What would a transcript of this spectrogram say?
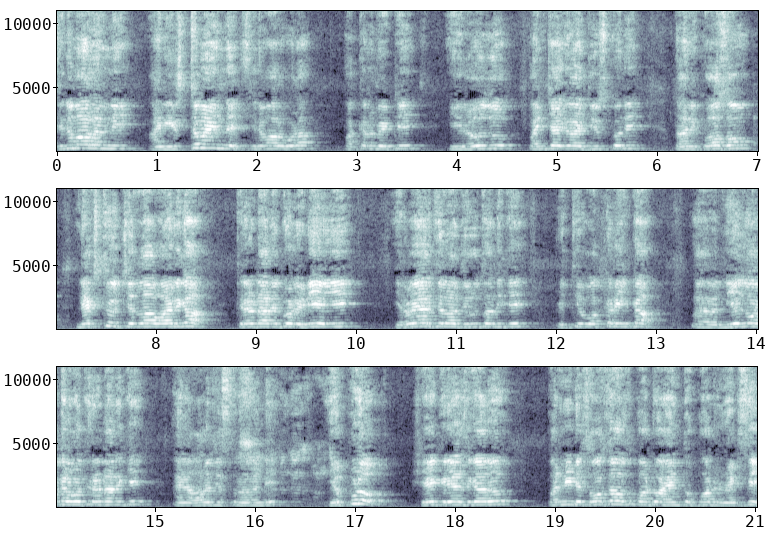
సినిమాలన్నీ ఆయన ఇష్టమైంది సినిమాలు కూడా పక్కన పెట్టి ఈ రోజు పంచాయతీరాజ్ తీసుకొని దానికోసం నెక్స్ట్ జిల్లా వారీగా తిరగడానికి కూడా రెడీ అయ్యి ఇరవై ఆరు జిల్లాలు తిరుగుతానికి ప్రతి ఒక్కరు ఇంకా ఆ, నియోజకవర్గాలు కూడా తిరగడానికి ఆయన ఆలోచిస్తున్నారండి. ఎప్పుడు షేక్ రియాజ్ గారు పన్నెండు సంవత్సరాలతో పాటు ఆయనతో పాటు నడిచి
